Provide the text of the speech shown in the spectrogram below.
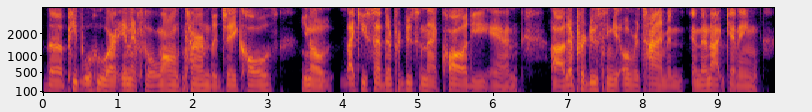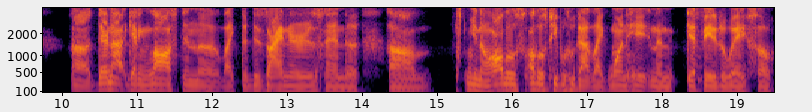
the people who are in it for the long term, the J Cole's, you know, like you said, they're producing that quality and uh, they're producing it over time, and and they're not getting uh, they're not getting lost in the like the designers and the um, you know all those all those people who got like one hit and then get faded away. So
